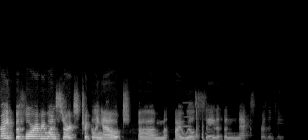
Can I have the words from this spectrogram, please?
Right, before everyone starts trickling out, um, I will say that the next presentation.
